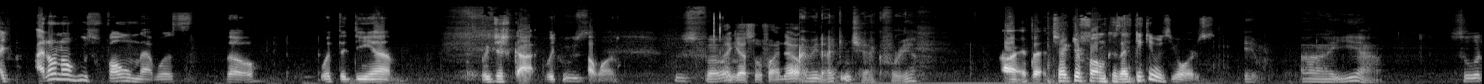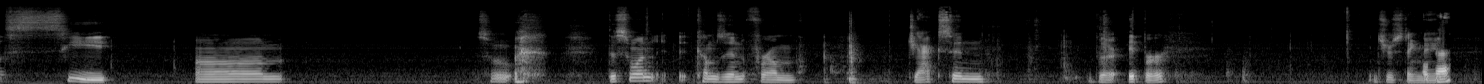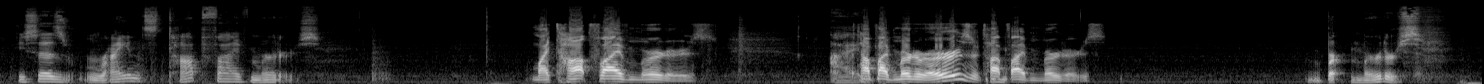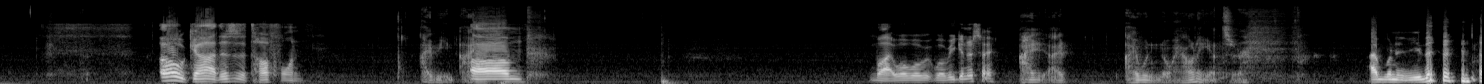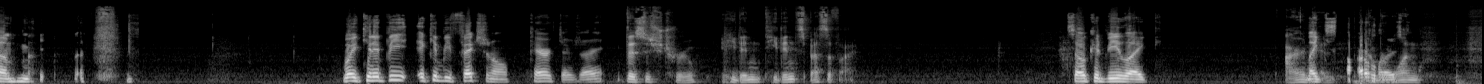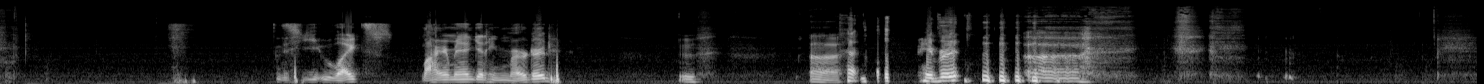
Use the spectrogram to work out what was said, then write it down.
I I don't know whose phone that was though, with the DM. We just got we Who's got one. whose phone? I guess we'll find out. I mean, I can check for you. All right, but check your phone because I think it was yours. It, Uh, yeah. So let's see. Um. So, this one it comes in from Jackson, the Ipper. Interesting name. Okay. He says Ryan's top five murders. My top five murders. I Top five murderers or top five murders? bur- murders. Oh god, this is a tough one. I mean, I, Um. Why? What, what, what were we gonna say? I, I, I wouldn't know how to answer. I wouldn't either. Um, Wait, can it be? It can be fictional characters, right? This is true. He didn't. He didn't specify. So it could be like Iron Like Man Star Wars. one. This you liked Iron Man getting murdered? Uh, favorite. uh,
